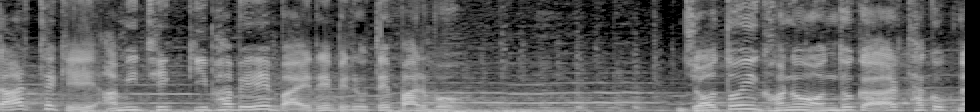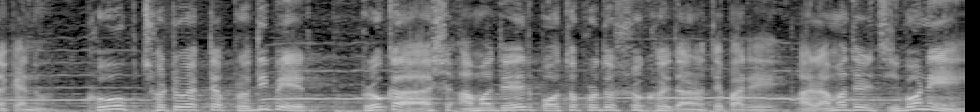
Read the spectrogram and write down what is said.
তার থেকে আমি ঠিক কীভাবে বাইরে বেরোতে পারব? যতই ঘন অন্ধকার থাকুক না কেন, খুব ছোট একটা প্রদীপের প্রকাশ আমাদের পথপ্রদর্শক হয়ে দাঁড়াতে পারে। আর আমাদের জীবনে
